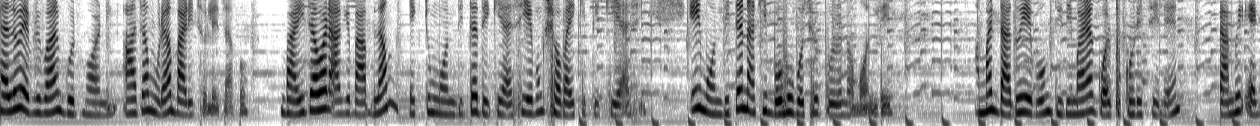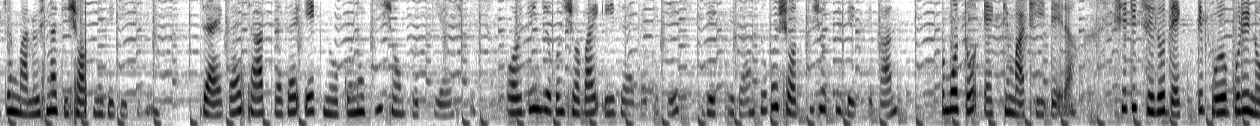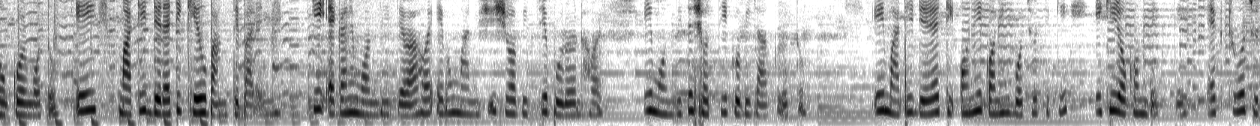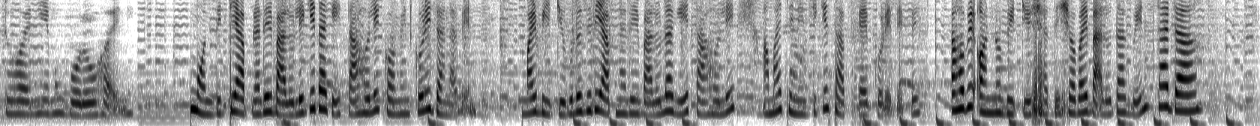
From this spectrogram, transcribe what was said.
Hello everyone good morning আজ আমরা বাড়ি চলে যাব। বাড়ি যাওয়ার আগে ভাবলাম একটু মন্দিরটা দেখে আসি এবং সবাইকে দেখিয়ে আসি। এই মন্দিরটা নাকি বহু বছর পুরনো মন্দির। আমার দাদু এবং দিদিমারা গল্প করেছিলেন, গ্রামের একজন মানুষ নাকি স্বপ্নে দেখেছিলেন। জায়গায় সাত রাজার এক নৌকো নাকি সম্পত্তি আসবে। পরদিন যখন সবাই এই জায়গাটিতে দেখতে যান, তখন সত্যি সত্যি দেখতে পান মতো একটি মাটির ডেরা। সেটি ছিল দেখতে পুরোপুরি নৌকোর মতো। এই মাটির ডেরাটি কেউ ভাঙতে পারেননি কি এখানে মন্দির দেওয়া হয় এবং মানুষের সব ইচ্ছে পূরণ হয়। এই মন্দিরটা সত্যিই খুবই জাগ্রত। এই মাটির ডেরাটি অনেক অনেক বছর থেকে একই রকম দেখতে। একটুও ছোট হয়নি এবং বড়ও হয়নি। মন্দিরটি আপনাদের ভালো লেগে থাকে তাহলে কমেন্ট করে জানাবেন। আমার ভিডিওগুলো যদি আপনাদের ভালো লাগে, তাহলে আমার চ্যানেলটিকে সাবস্ক্রাইব করে দেবে। তা হবে অন্য ভিডিওর সাথে সবাই ভালো থাকবেন। টাটা!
